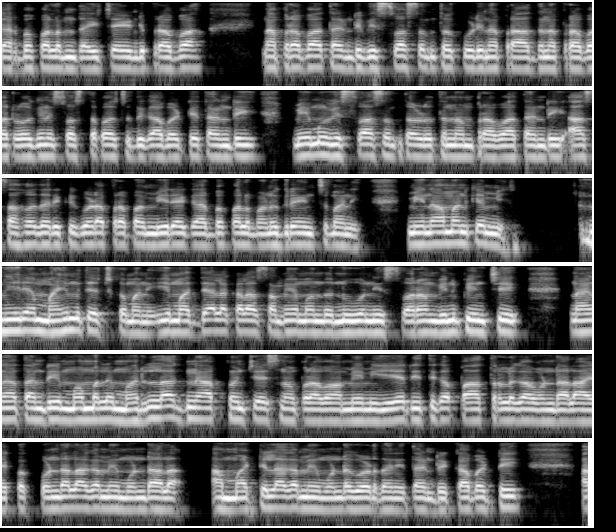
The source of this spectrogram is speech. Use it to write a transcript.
గర్భఫలం దయచేయండి ప్రభ. నా ప్రభా తండ్రి విశ్వాసంతో కూడిన ప్రార్థన ప్రభ. రోగిని స్వస్థపరుచుది కాబట్టి తండ్రి మేము విశ్వాసంతో అడుగుతున్నాం ప్రభా తండ్రి. ఆ సహోదరికి కూడా ప్రభ మీరే గర్భఫలం అనుగ్రహించమని మీ నామానికే మీరే మహిమ తెచ్చుకోమని ఈ మధ్యాహ్న కాల సమయం నువ్వు నీ స్వరం వినిపించి నాయన తండ్రి మమ్మల్ని మరలా జ్ఞాపకం చేసిన ప్రభావ మేము ఏ రీతిగా పాత్రలుగా ఉండాలా? ఆ యొక్క కొండలాగా మేము ఉండాలా? ఆ మట్టిలాగా మేము ఉండకూడదని తండ్రి. కాబట్టి ఆ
